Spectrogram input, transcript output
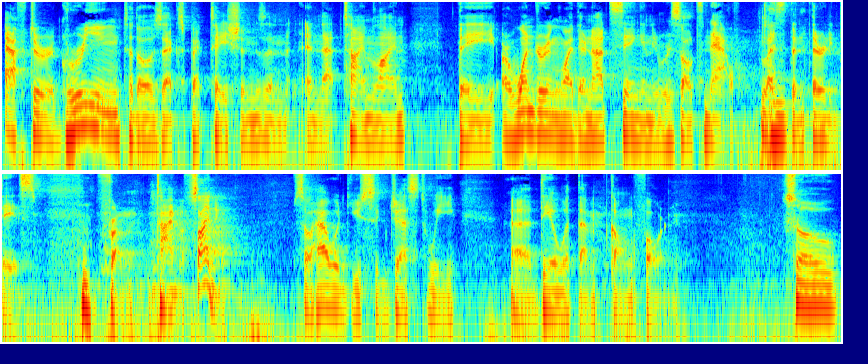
after agreeing to those expectations and, and that timeline, they are wondering why they're not seeing any results now, less than 30 days from time of signing. So, how would you suggest we uh, deal with them going forward? So,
